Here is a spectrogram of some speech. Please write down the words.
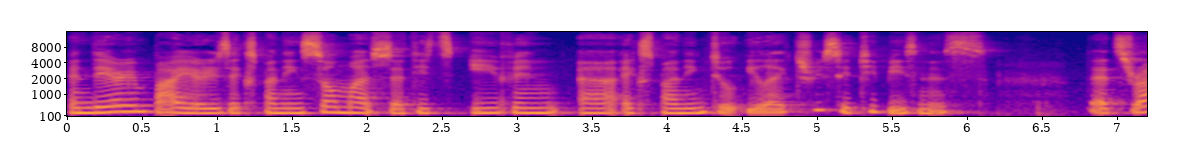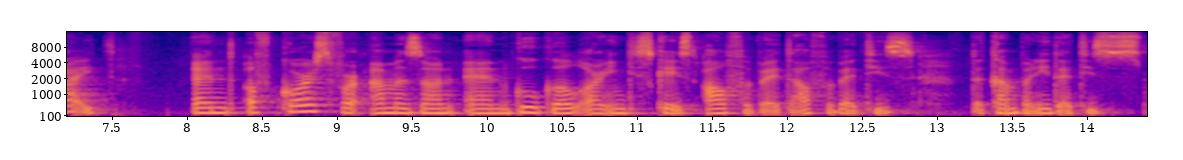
And their empire is expanding so much that it's even uh, expanding to electricity business. That's right. And of course, for Amazon and Google, or in this case, Alphabet, Alphabet is the company that is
